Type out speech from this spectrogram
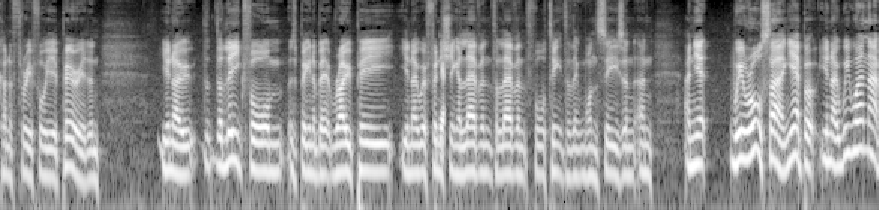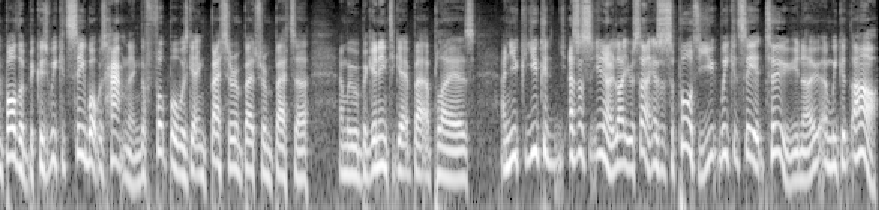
kind of three or four year period, and you know, the, the, league form has been a bit ropey. You know, we're finishing eleventh, eleventh, fourteenth, I think, one season, and and yet we were all saying, yeah, but you know, we weren't that bothered because we could see what was happening. The football was getting better and better and better, and we were beginning to get better players. And you you could, as a, you know, like you were saying, as a supporter, you we could see it too, you know, and we could ah,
